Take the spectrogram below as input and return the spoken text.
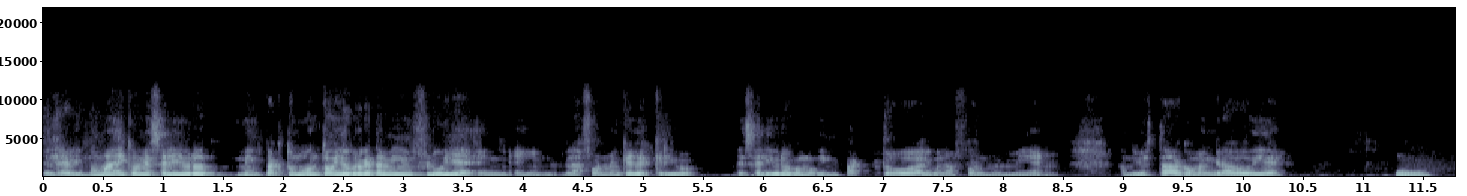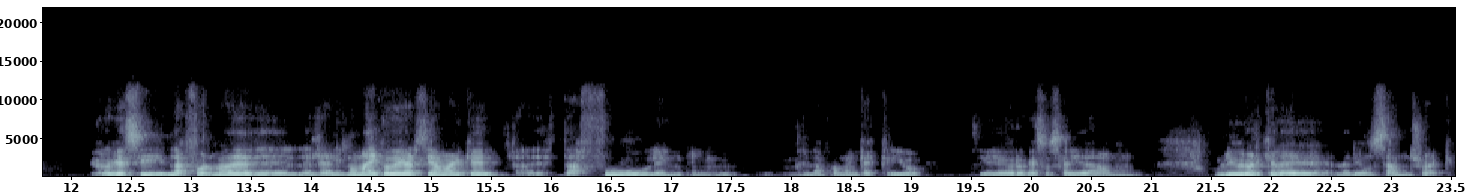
el realismo mágico en ese libro me impactó un montón y yo creo que también influye en, la forma en que yo escribo. Ese libro como que impactó de alguna forma en mí cuando yo estaba como en grado 10. Mm. Yo creo que sí, la forma del de, realismo mágico de García Márquez está full en, en, la forma en que escribo. Así que yo creo que eso sería un, un libro al que le, le haría un soundtrack.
